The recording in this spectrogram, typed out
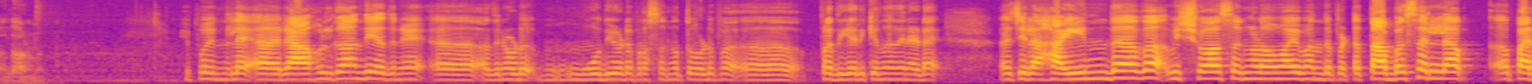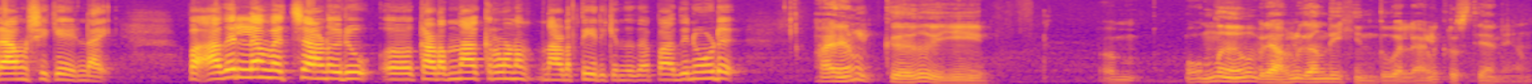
അതാണ്. ഇപ്പോൾ ഇന്നലെ രാഹുൽ ഗാന്ധി അതിനെ അതിനോട് മോദിയുടെ പ്രസംഗത്തോട് പ്രതികരിക്കുന്നതിനിടെ ചില ഹൈന്ദവ വിശ്വാസങ്ങളുമായി ബന്ധപ്പെട്ട തപസ്സെല്ലാം പരാമർശിക്കുകയുണ്ടായി. അപ്പം അതെല്ലാം വെച്ചാണ് ഒരു കടന്നാക്രമണം നടത്തിയിരിക്കുന്നത്. അപ്പം അതിനോട് അയാൾക്ക് ഈ ഒന്ന് രാഹുൽ ഗാന്ധി ഹിന്ദു അല്ല അയാൾ ക്രിസ്ത്യാനിയാണ്.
